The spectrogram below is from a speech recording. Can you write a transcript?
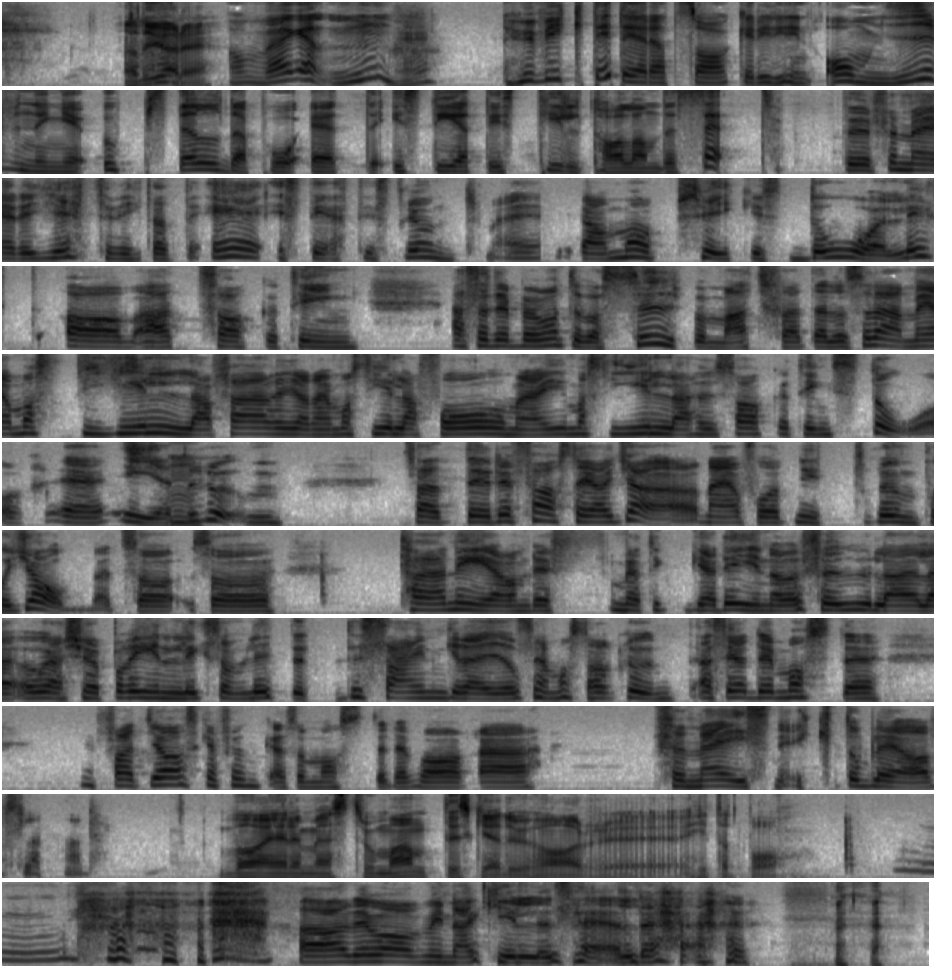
Ja, du gör det? Omvägen, mm. mm. Hur viktigt är det att saker i din omgivning är uppställda på ett estetiskt tilltalande sätt? För mig är det jätteviktigt att det är estetiskt runt mig. Jag mår psykiskt dåligt av att saker och ting, alltså det behöver inte vara supermatchat eller sådär, men jag måste gilla färgerna, jag måste gilla formerna, jag måste gilla hur saker och ting står eh, i ett mm. rum. Så att det är det första jag gör när jag får ett nytt rum på jobbet. Så, så tar jag ner om, det, om jag tycker gardiner är fula eller, och jag köper in liksom lite designgrejer så jag måste ha runt. Alltså det måste, för att jag ska funka så måste det vara för mig snyggt. Då blir jag avslappnad. Vad är det mest romantiska du har eh, hittat på? Mm. ja, det var min akilleshäl det här.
